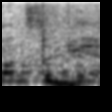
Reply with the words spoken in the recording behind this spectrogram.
Once again.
